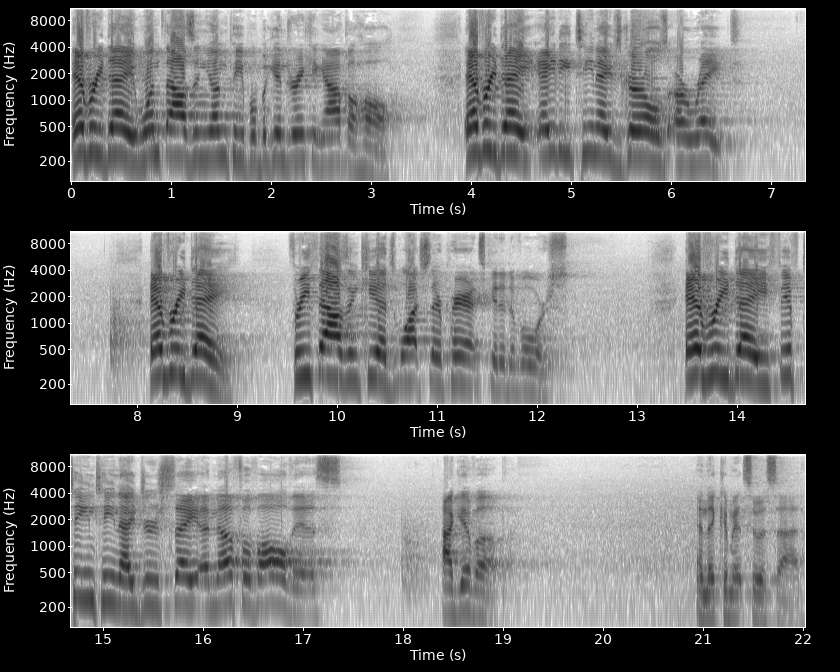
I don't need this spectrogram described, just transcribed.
Every day, 1,000 young people begin drinking alcohol. Every day, 80 teenage girls are raped. Every day, 3,000 kids watch their parents get a divorce. Every day, 15 teenagers say, Enough of all this, I give up and they commit suicide.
